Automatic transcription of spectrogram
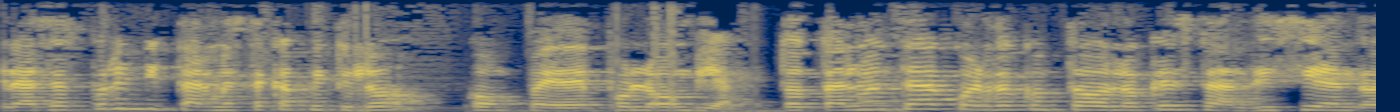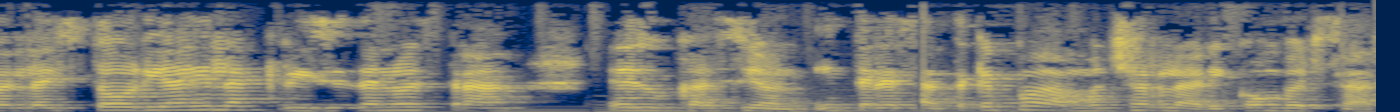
Gracias por invitarme a este capítulo con P de Colombia. Totalmente de acuerdo con todo lo que están diciendo en la historia y la crisis de nuestra educación. Interesante que podamos charlar y conversar.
